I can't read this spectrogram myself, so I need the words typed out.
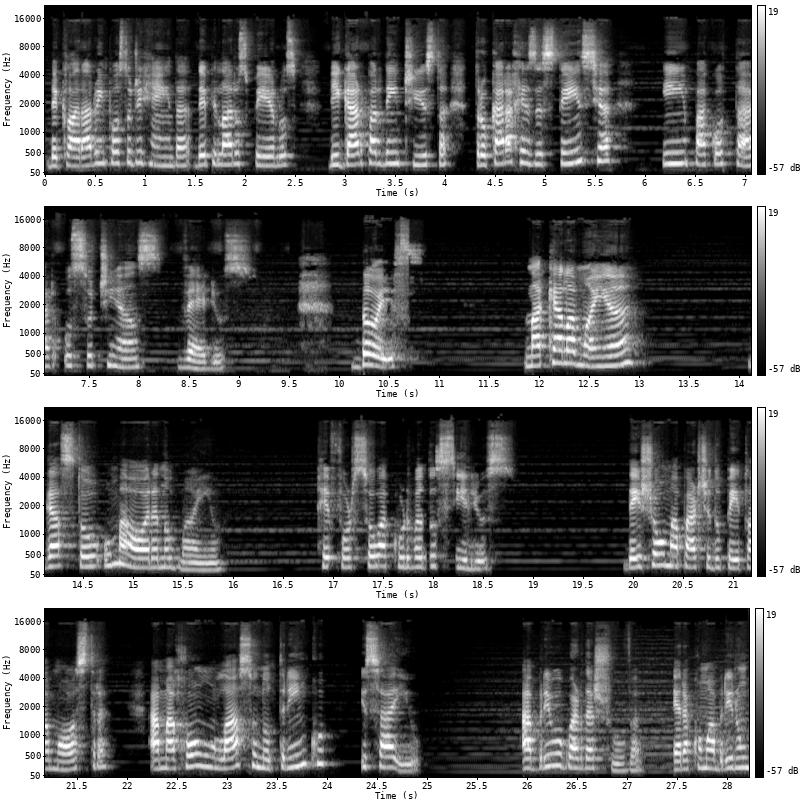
declarar o imposto de renda, depilar os pelos, ligar para o dentista, trocar a resistência e empacotar os sutiãs velhos. 2. Naquela manhã, gastou uma hora no banho. Reforçou a curva dos cílios. Deixou uma parte do peito à mostra, amarrou um laço no trinco e saiu. Abriu o guarda-chuva. Era como abrir um,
